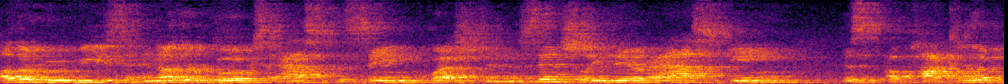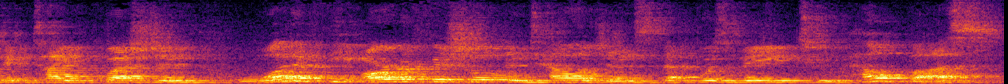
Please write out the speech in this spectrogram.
other movies and other books ask the same question. Essentially, they're asking this apocalyptic type question what if the artificial intelligence that was made to help us,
